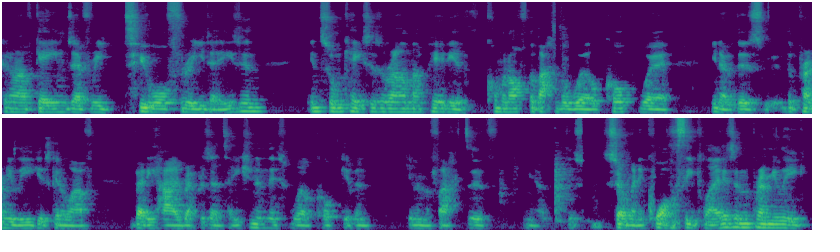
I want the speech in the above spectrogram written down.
going to have games every two or three days in in some cases around that period, coming off the back of a World Cup where you know there's the Premier League is going to have very high representation in this World Cup, given given the fact of you know there's so many quality players in the Premier League.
